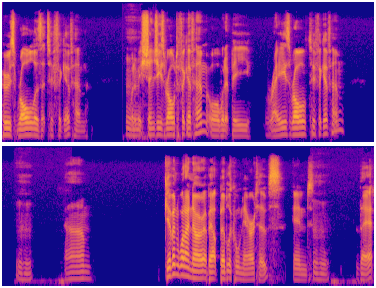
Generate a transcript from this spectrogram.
whose role is it to forgive him? Mm-hmm. Would it be mm-hmm. Shinji's role to forgive him, or would it be Rei's role to forgive him? Mm-hmm. Um, given what I know about biblical narratives and mm-hmm. that,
